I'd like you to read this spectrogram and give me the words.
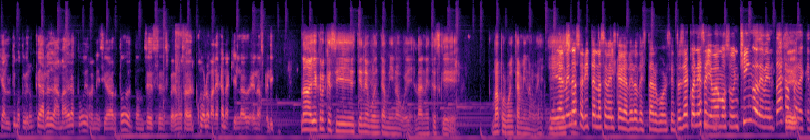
que al último tuvieron que darle la madre a todo y reiniciar todo. Entonces esperemos a ver cómo lo manejan aquí en, la- en las películas. No, yo creo que sí tiene buen camino, güey. La neta es que va por buen camino, güey. Y Mira, al eso- menos ahorita no se ve el cagadero de Star Wars. Entonces ya con eso llevamos un chingo de ventaja Sí. para que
